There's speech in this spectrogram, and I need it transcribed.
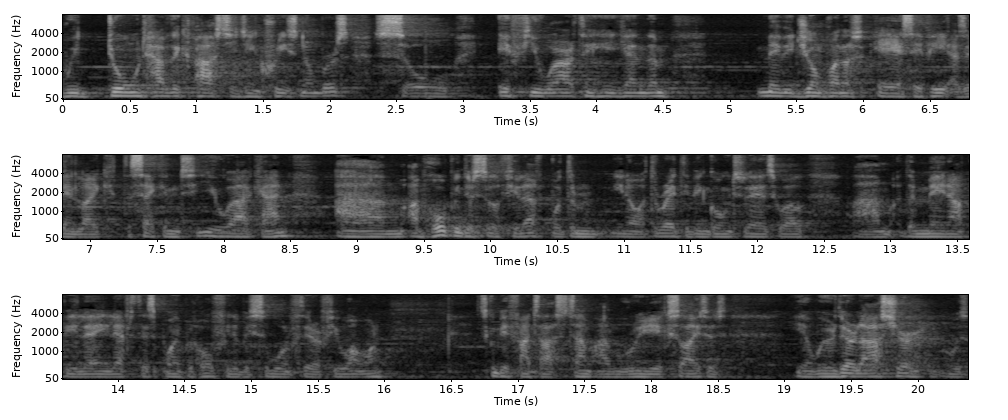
we don't have the capacity to increase numbers, so if you are thinking again them, maybe jump on it ASAP, as in like the second you uh, can. Um, I'm hoping there's still a few left, but you know at the rate they've been going today as well, um, there may not be any left at this point, but hopefully there'll be still one for there if you want one. It's going to be a fantastic time. I'm really excited. You know, we were there last year. It was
